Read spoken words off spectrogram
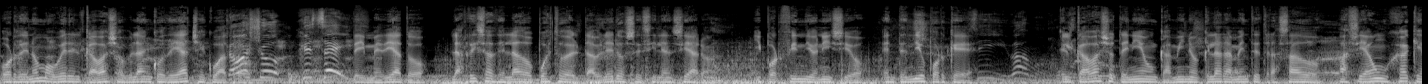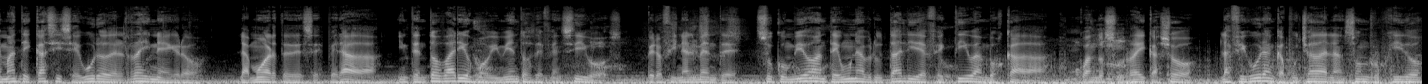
ordenó mover el caballo blanco de H4. ¡Caballo G6! De inmediato, las risas del lado opuesto del tablero se silenciaron, y por fin Dionisio entendió por qué. Sí, vamos. El caballo tenía un camino claramente trazado hacia un jaque mate casi seguro del rey negro. La muerte desesperada intentó varios movimientos defensivos, pero finalmente sucumbió ante una brutal y efectiva emboscada. Cuando su rey cayó, la figura encapuchada lanzó un rugido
